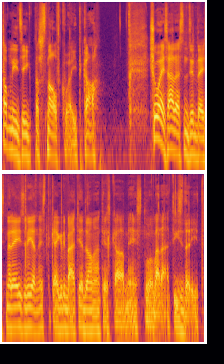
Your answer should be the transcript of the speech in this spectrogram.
Tam līdzīgi par smalko it kā. Šo es arī esmu dzirdējis nereiz vien. Es tikai gribētu iedomāties, kā mēs to varētu izdarīt.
